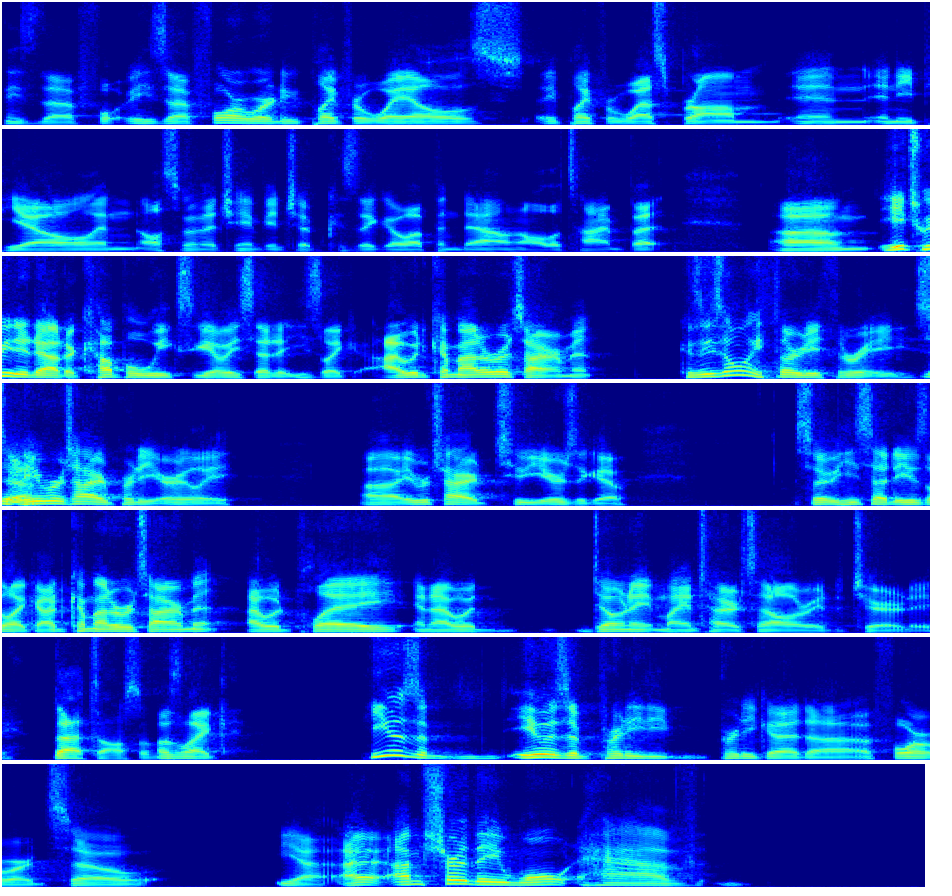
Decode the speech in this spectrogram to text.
He's the he's a forward who played for Wales. He played for West Brom in in EPL and also in the Championship because they go up and down all the time. But um, he tweeted out a couple weeks ago. He said he's like I would come out of retirement because he's only 33, so Yeah. he retired pretty early. Uh, he retired two years ago. So he said he was like I'd come out of retirement, I would play, and I would donate my entire salary to charity. That's awesome. I was like, he was a he was a pretty pretty good uh, forward. So yeah, I, I'm sure they won't have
